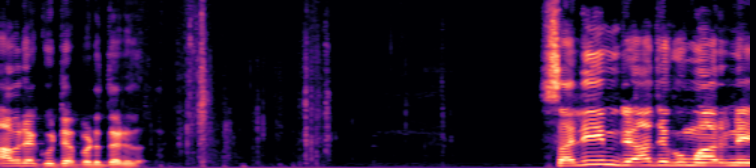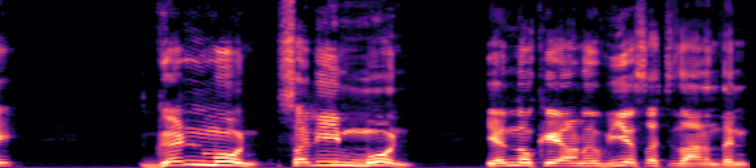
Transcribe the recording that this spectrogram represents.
അവരെ കുറ്റപ്പെടുത്തരുത്. സലീം രാജകുമാറിനെ ഗൺമോൻ സലീം മോൻ എന്നൊക്കെയാണ് വി എസ് അച്യുതാനന്ദൻ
